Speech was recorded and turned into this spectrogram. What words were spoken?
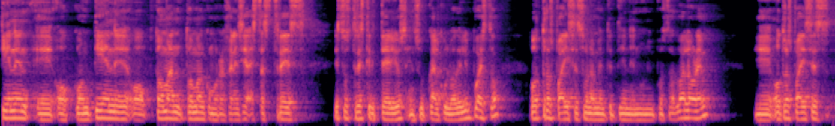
tienen o contiene o toman, toman como referencia estas tres, estos tres criterios en su cálculo del impuesto. Otros países solamente tienen un impuesto ad valorem. otros países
